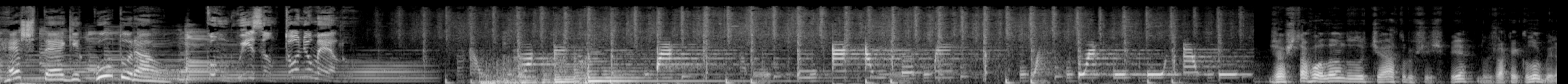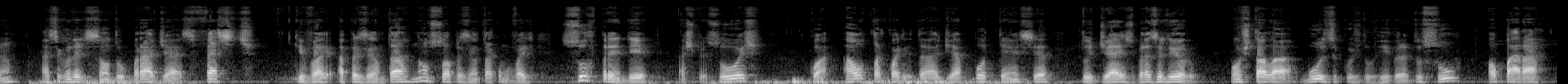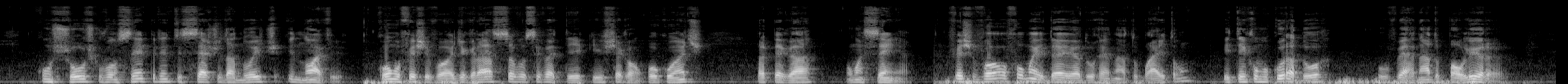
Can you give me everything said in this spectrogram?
Hashtag Cultural com Luiz Antônio Melo. Já está rolando no Teatro XP, do Jockey Club, né? A segunda edição do Bra Jazz Fest, que vai apresentar, não só apresentar, como vai surpreender as pessoas com a alta qualidade e a potência do jazz brasileiro. Vão estar lá músicos do Rio Grande do Sul ao Pará, com shows que vão sempre entre sete da noite e nove. Como o festival é de graça, você vai ter que chegar um pouco antes para pegar uma senha. O festival foi uma ideia do Renato Baiton e tem como curador o Bernardo Pauleira.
